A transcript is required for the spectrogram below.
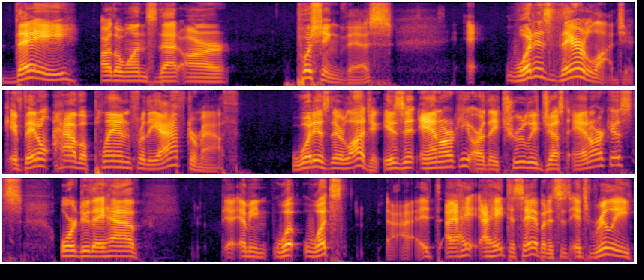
They are the ones that are pushing this. Eh, What is their logic? If they don't have a plan for the aftermath, what is their logic? Is it anarchy? Are they truly just anarchists, or do they have? I mean, what what's? I I, I hate to say it, but it's it's really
